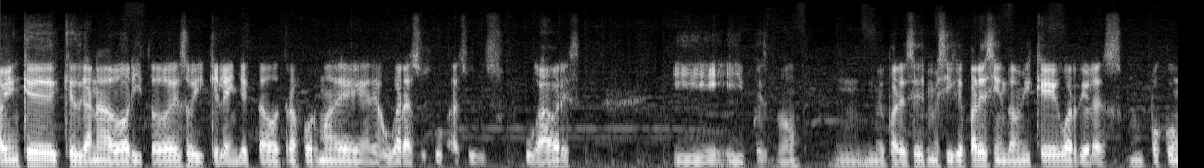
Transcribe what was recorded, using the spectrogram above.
bien que, es ganador y todo eso y que le ha inyectado otra forma de, jugar a sus, jugadores. Y, pues no, me parece, me sigue pareciendo a mí que Guardiola es un poco,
